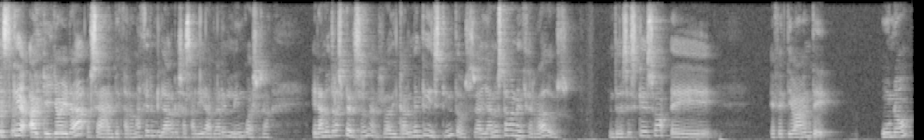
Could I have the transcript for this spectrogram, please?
es que aquello era, o sea, empezaron a hacer milagros, a salir, a hablar en lenguas, o sea, eran otras personas radicalmente distintos, o sea, ya no estaban encerrados. Entonces es que eso, eh, efectivamente, uno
